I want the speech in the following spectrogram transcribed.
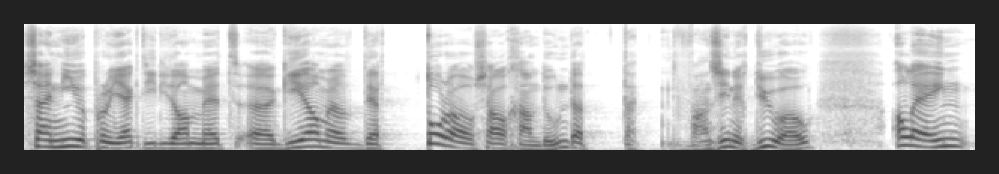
zijn nieuwe project die hij dan met uh, Guillermo del Toro zou gaan doen. Dat, dat waanzinnig duo. Alleen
